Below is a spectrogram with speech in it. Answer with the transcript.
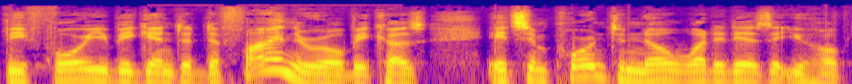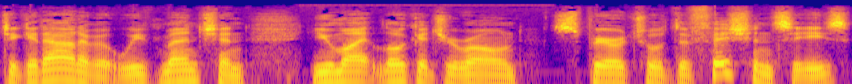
before you begin to define the rule because it's important to know what it is that you hope to get out of it. We've mentioned you might look at your own spiritual deficiencies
